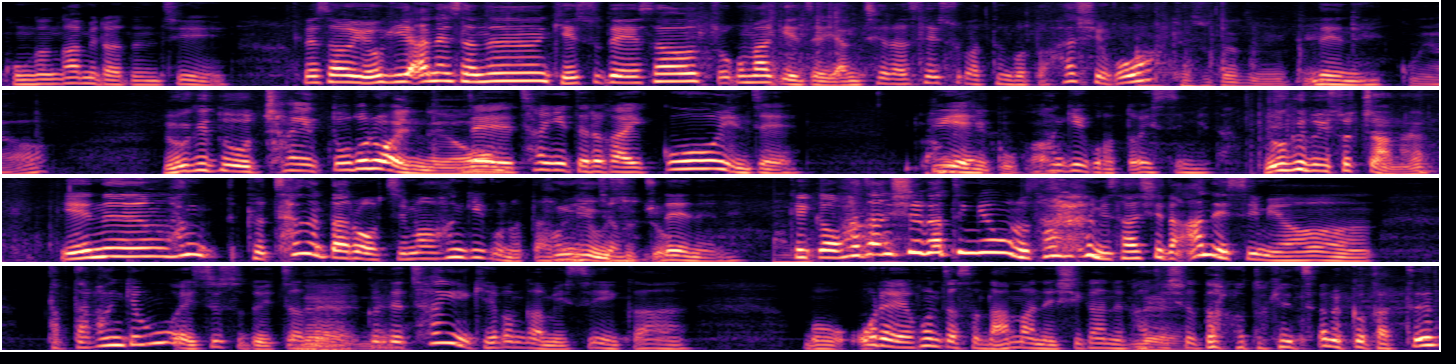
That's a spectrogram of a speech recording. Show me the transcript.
공간감이라든지 그래서 여기 안에서는 개수대에서 조그맣게 이제 양치나 세수 같은 것도 하시고 아, 개수대도 여기 네네. 있고요. 여기도 창이 또 들어와 있네요. 네 창이 들어가 있고 이제 위에 환기구가? 환기구가 또 있습니다. 여기도 있었지 않아요? 얘는 환, 그 창은 따로 없지만 환기구는 따로 환기구 있죠. 있었죠? 네네네. 그러니까 화장실 같은 경우는 사람이 사실은 안에 있으면 답답한 경우가 있을 수도 있잖아요. 네, 근데 네. 창이 개방감이 있으니까 뭐 오래 혼자서 나만의 시간을 네. 가지시더라도 괜찮을 것 같은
